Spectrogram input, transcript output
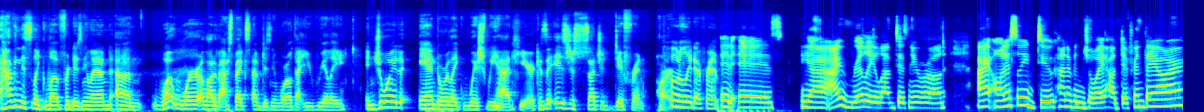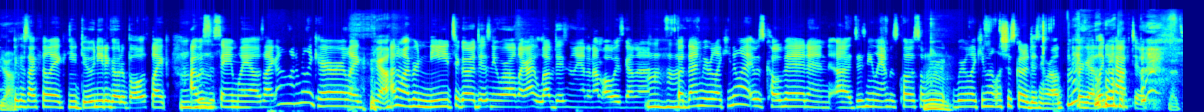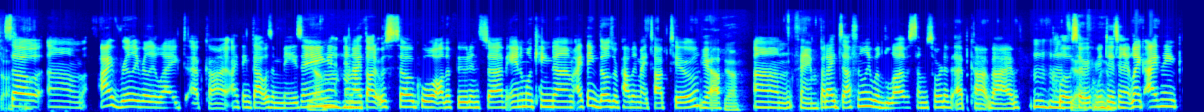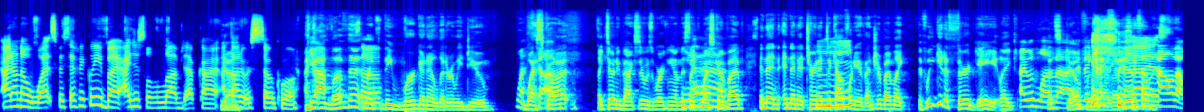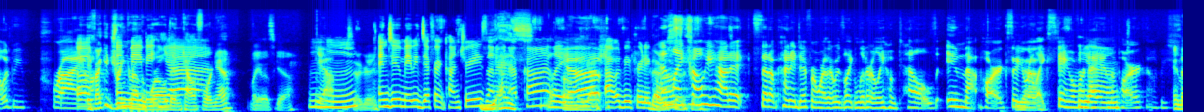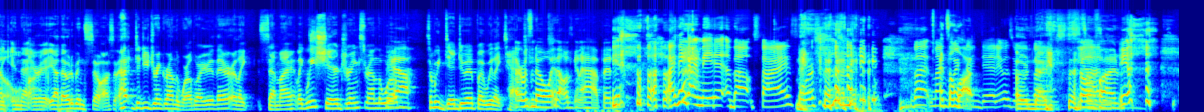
having this like love for Disneyland, um, what were a lot of aspects of Disney World that you really enjoyed and or like wish we had here? Because it is just such a different park. Totally different. It is. Yeah, I really love Disney World. I honestly do kind of enjoy how different they are Yeah. because I feel like you do need to go to both. Like I was the same way. I was like, oh, I don't really care. Like yeah. I don't ever need to go to Disney World. Like I love Disneyland and I'm always gonna. Mhm. But then we were like, you know what? It was COVID and uh, Disneyland was closed, so we, were, Mm. we were like, you know what? Let's just go to Disney World. Forget it. Like we have to. That's awesome. So um, I really, really liked Epcot. I think that was amazing, Mhm. and I thought it was so cool. All the food and stuff. Animal Kingdom. I think those were probably my top two. yeah. yeah. Um, Same. but I definitely would love some sort of Epcot vibe Mhm. closer in Disneyland. Like I think I don't know what specifically, but I just loved Epcot. I thought it was so cool. I, know, Yeah. I love that So- like they were gonna literally do WestCOT. Like Tony Baxter was working on this like Yeah. WestCOT vibe, and then and then it turned into Mhm. California Adventure. But I'm like, if we get a third gate, like I would love that. If they for could expand be Yes. somehow, that would be prime. Oh, if I could drink and around the maybe- world in. California, like let's go. Yeah. Mhm. So great. And do maybe different countries than Yes. Epcot. Like Oh Yeah. that would be pretty cool. and like how he had it set up kind of different where there was like literally hotels in that park so you were like staying overnight in the park that would be and so like in that fun. area, yeah, that would have been so awesome. Did you drink around the world while you were there, or like semi? Like we shared drinks around the world. Yeah. So we did do it, but we like tagged. there was no way that was gonna happen Yeah. I think I made it about five, four or five. but my It's boyfriend did. It was Oh, really fun. nice. so Yeah. fun Yeah.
